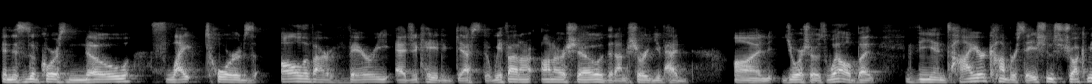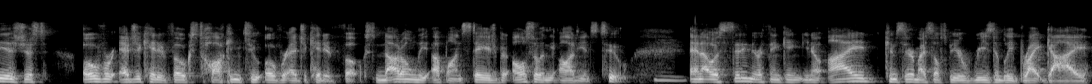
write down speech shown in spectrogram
and this is, of course, no slight towards all of our very educated guests that we've had on our show that I'm sure you've had on your show as well. But the entire conversation struck me as just overeducated folks talking to overeducated folks, not only up on stage, but also in the audience too. Mm. And I was sitting there thinking, you know, I consider myself to be a reasonably bright guy,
